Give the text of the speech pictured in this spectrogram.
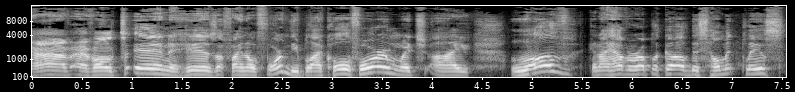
have Evolt in his final form, the black hole form, which I love. Can I have a replica of this helmet, please?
